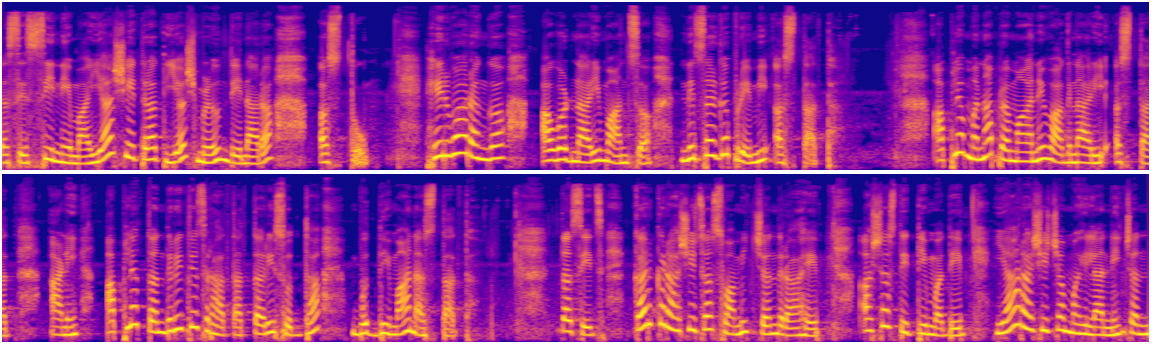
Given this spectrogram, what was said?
तसेच सिनेमा या क्षेत्रात यश मिळवून देणारा असतो. हिरवा रंग आवडणारी माणसं निसर्गप्रेमी असतात. आपल्या मनाप्रमाणे वागणारी असतात आणि आपल्या तंद्रीतच राहतात तरीसुद्धा बुद्धिमान असतात. तसेच कर्क राशीचा स्वामी चंद्र आहे. अशा स्थितीमध्ये या राशीच्या महिलांनी चंद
